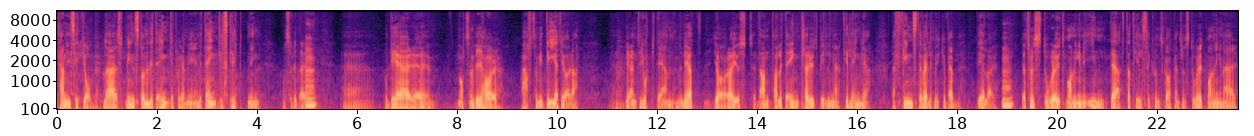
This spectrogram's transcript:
kan i sitt jobb lära sig åtminstone lite enkel programmering, lite enkel skriptning och så vidare. Mm. Och det är eh, något som vi har haft som idé att göra. Eh, vi har inte gjort det än, men det är att göra just ett antal lite enklare utbildningar tillgängliga. Där finns det väldigt mycket webbdelar. Mm. Jag tror den stora utmaningen är inte att ta till sig kunskapen. Jag tror den stora utmaningen är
